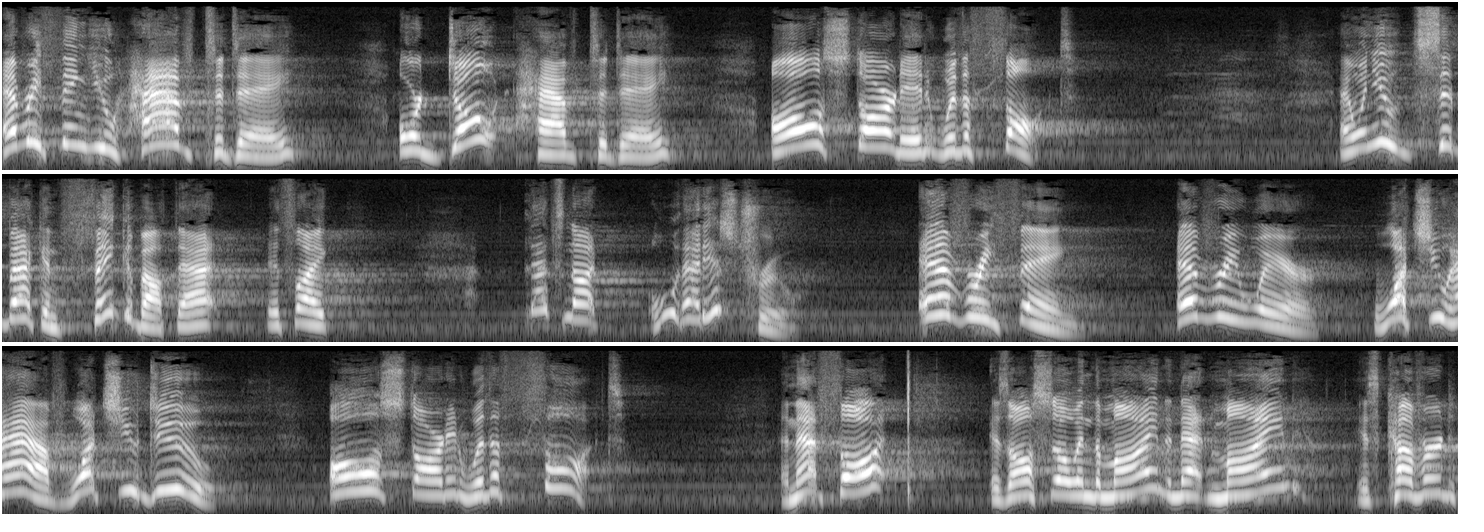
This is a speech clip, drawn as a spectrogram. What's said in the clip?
everything you have today, or don't have today, all started with a thought. And when you sit back and think about that, it's like, that's not, oh, that is true. Everything, everywhere, what you have, what you do, all started with a thought. And that thought is also in the mind, and that mind is covered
